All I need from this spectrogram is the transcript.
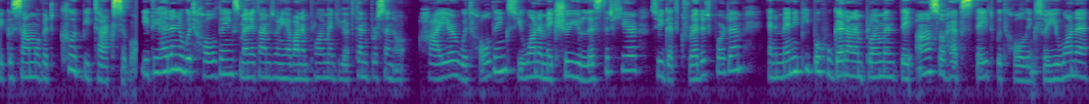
because some of it could be taxable. If you had any withholdings, many times when you have unemployment, you have 10% or higher withholdings. You want to make sure you list it here so you get credit for them. And many people who get unemployment, they also have state withholdings. So you want to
